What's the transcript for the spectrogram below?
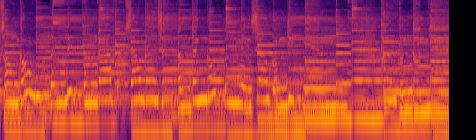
松江一篮立冬大。小台斜寒灯勾动烟，小火一面，太混团圆。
